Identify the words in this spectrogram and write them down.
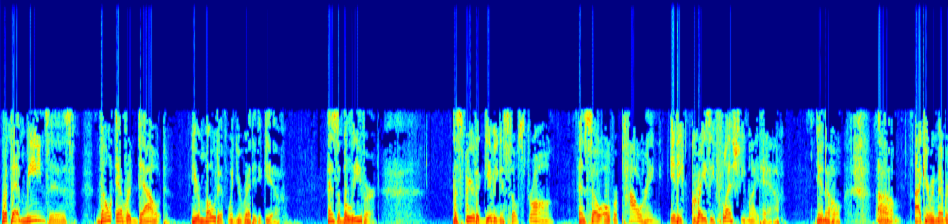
What that means is don't ever doubt your motive when you're ready to give. As a believer, the spirit of giving is so strong and so overpowering any crazy flesh you might have. You know, um, I can remember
